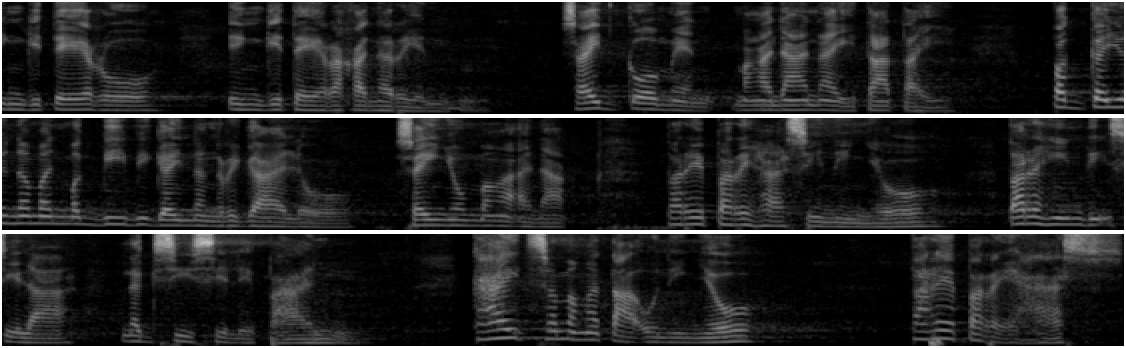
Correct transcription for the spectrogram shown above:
inggitero, inggitera ka na rin. Side comment, mga nanay, tatay, pag kayo naman magbibigay ng regalo sa inyong mga anak, pare-parehasin ninyo para hindi sila nagsisilipan. Kahit sa mga tao ninyo, pare-parehas.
